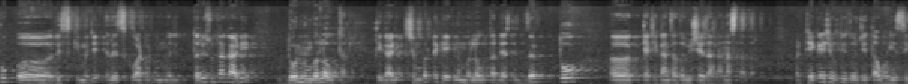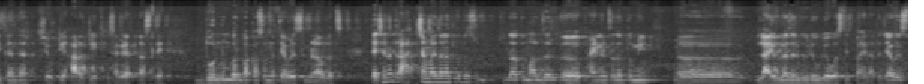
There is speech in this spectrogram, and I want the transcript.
खूप रिस्की म्हणजे रिस्क वाटत म्हणजे तरीसुद्धा गाडी दोन नंबरला उतरली. ती गाडी शंभर टक्के एक नंबरला उतरली असते जर तो त्या ठिकाणचा तो विषय झाला नसता तर. पण ठीक आहे शेवटी जो जिता वही सिकंदर शेवटी हार जीत ही सगळ्यात असते. दोन नंबर बकासून त्यावेळेस मिळावलंच. त्याच्यानंतर आजच्या मैदानातलं तर सुद्धा तुम्हाला जर फायनलचा जर तुम्ही लाईव्हला जर व्हिडिओ व्यवस्थित पाहिला तर ज्यावेळेस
